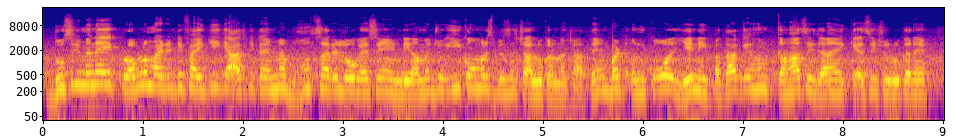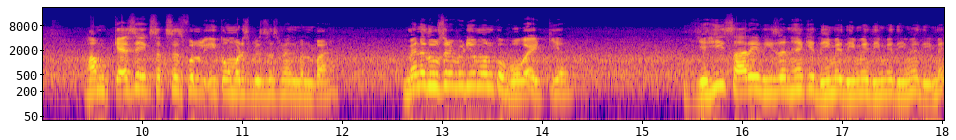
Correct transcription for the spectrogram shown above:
दूसरी, मैंने एक प्रॉब्लम आइडेंटिफाई की कि आज के टाइम में बहुत सारे लोग ऐसे हैं इंडिया में जो ई कॉमर्स बिज़नेस चालू करना चाहते हैं बट उनको ये नहीं पता कि हम कहाँ से जाएँ, कैसे शुरू करें, हम कैसे एक सक्सेसफुल ई कॉमर्स बिजनेसमैन बन पाएँ। मैंने दूसरे वीडियो में उनको वो गाइड किया। यही सारे रीज़न है कि धीमे धीमे धीमे धीमे धीमे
